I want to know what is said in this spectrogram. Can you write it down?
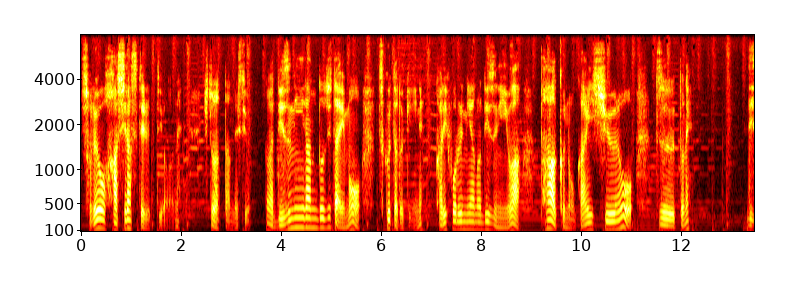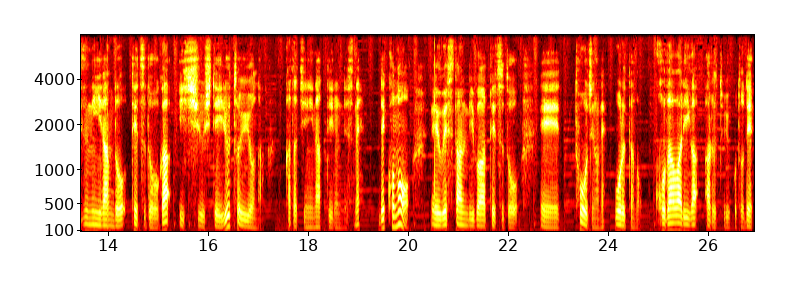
それを走らせてるっていうようなね、人だったんですよ。だからディズニーランド自体も作った時にね、カリフォルニアのディズニーはパークの外周をずっとね、ディズニーランド鉄道が一周しているというような形になっているんですね。で、この、えーウエスタンリバー鉄道、えー当時のね、ウォルタのこだわりがあるということで、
